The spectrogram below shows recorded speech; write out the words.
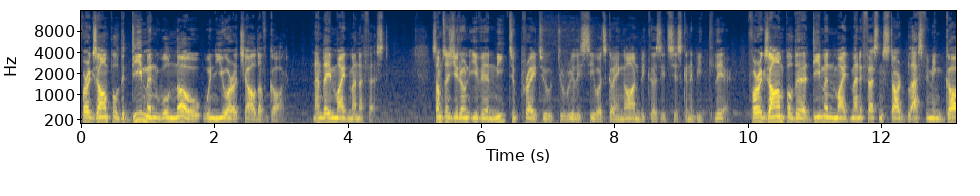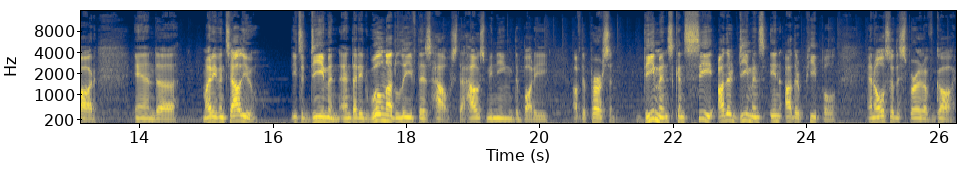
For example, the demon will know when you are a child of God, and they might manifest. Sometimes you don't even need to pray to, to really see what's going on because it's just going to be clear. For example, the demon might manifest and start blaspheming God and uh, might even tell you it's a demon and that it will not leave this house. The house meaning the body of the person. Demons can see other demons in other people and also the Spirit of God.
